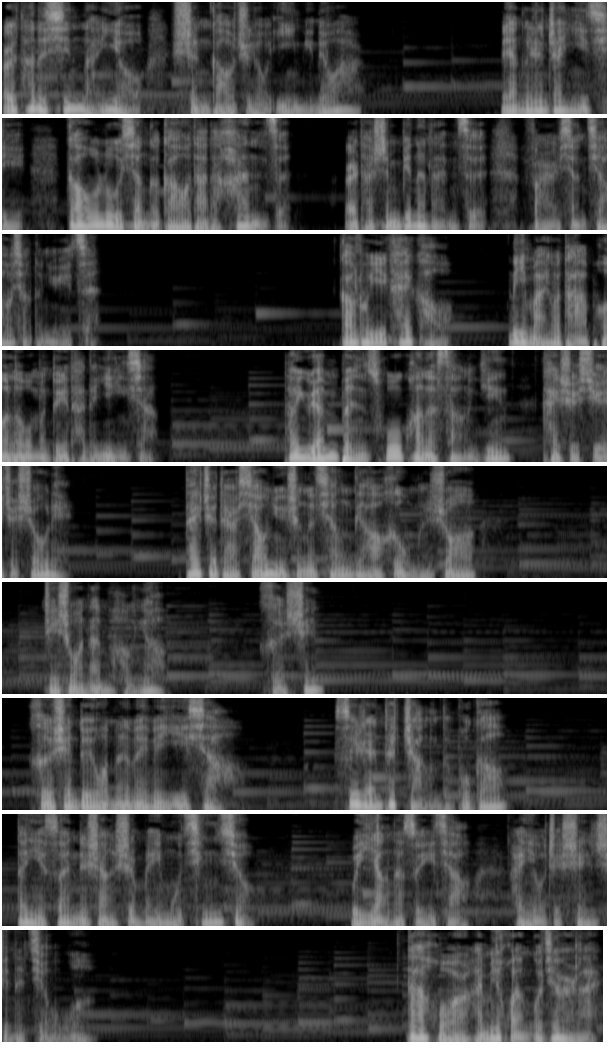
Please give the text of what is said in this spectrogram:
而她的新男友身高只有一米六二。两个人站一起，高露像个高大的汉子，而她身边的男子反而像娇小的女子。高露一开口，立马又打破了我们对她的印象。她原本粗犷的嗓音。开始学着收敛，带着点小女生的腔调和我们说：“这是我男朋友，和珅。”和珅对我们微微一笑，虽然他长得不高，但也算得上是眉目清秀，微扬的嘴角还有着深深的酒窝。大伙儿还没缓过劲儿来，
